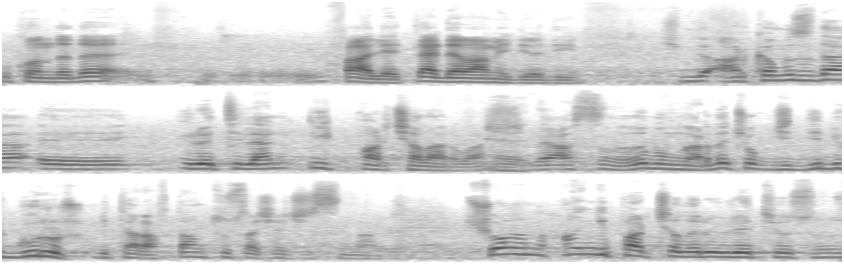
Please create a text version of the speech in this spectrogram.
Bu konuda da faaliyetler devam ediyor diyeyim. Şimdi arkamızda e, üretilen ilk parçalar var Evet. ve aslında da bunlar da çok ciddi bir gurur bir taraftan TUSAŞ açısından. Şu an hangi parçaları üretiyorsunuz?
